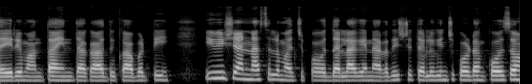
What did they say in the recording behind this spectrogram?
ధైర్యం అంతా ఇంత కాదు. కాబట్టి ఈ విషయాన్ని అసలు మర్చిపోవద్దు. అలాగే నరదిష్టి తొలగించుకోవడం కోసం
